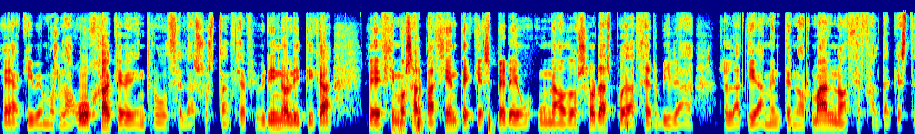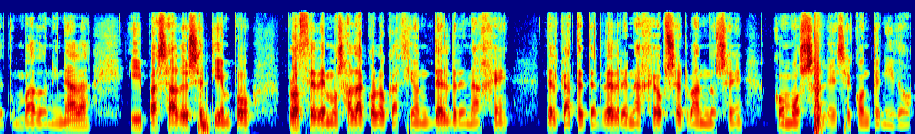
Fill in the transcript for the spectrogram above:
¿Eh? Aquí vemos la aguja que introduce la sustancia fibrinolítica. Le decimos al paciente que espere una o dos horas, puede hacer vida relativamente normal, no hace falta que esté tumbado ni nada. Y pasado ese tiempo procedemos a la colocación del drenaje, del catéter de drenaje, observándose cómo sale ese contenido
